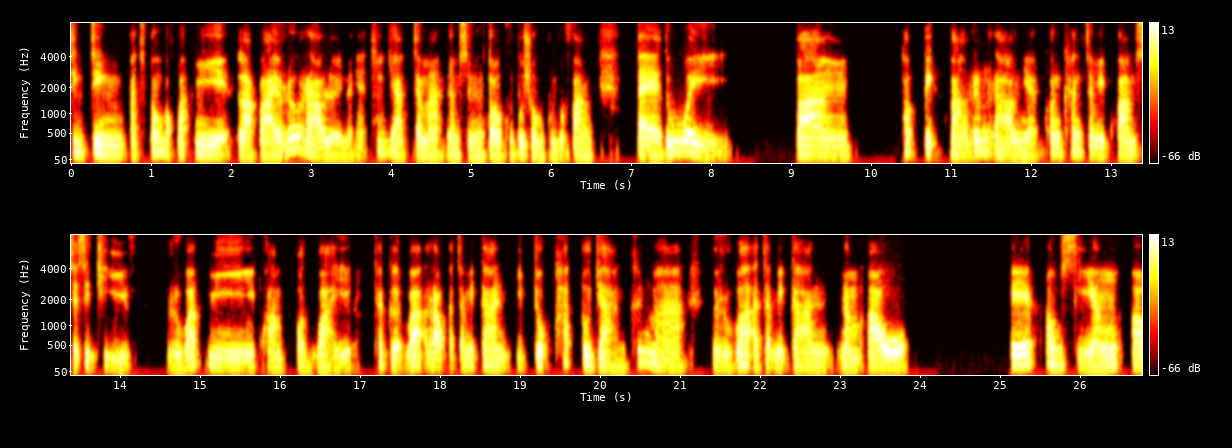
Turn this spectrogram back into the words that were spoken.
จริงๆ อาจจะต้องบอกว่ามีหลากหลายเรื่องราวเลยนะฮะที่อยากจะมานำเสนอต่อคุณผู้ชมคุณผู้ฟัง แต่ด้วยบางtopic บางเรื่องราวเนี่ยค่อนข้างจะมีความ sensitive หรือว่ามีความอ่อนไหว ถ้าเกิดว่าเราอาจจะมีการหยิบยกภาพตัวอย่างขึ้นมา หรือว่าอาจจะมีการนำเอาเทปเอาเสียง เอา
